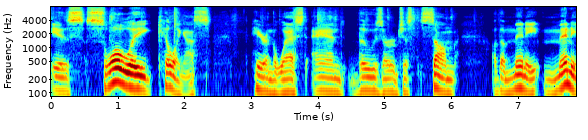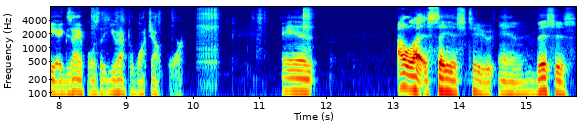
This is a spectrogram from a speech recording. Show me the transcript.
is slowly killing us here in the West, and those are just some of the many, many examples that you have to watch out for. And I would like to say this too, and this is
